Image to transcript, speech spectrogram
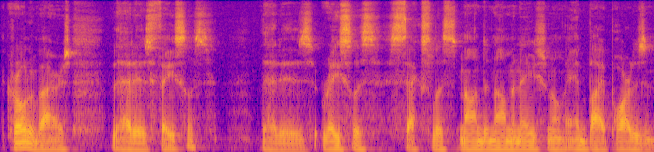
the coronavirus that is faceless, that is raceless, sexless, non denominational, and bipartisan.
